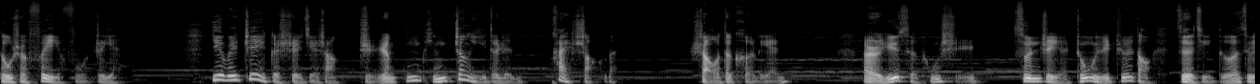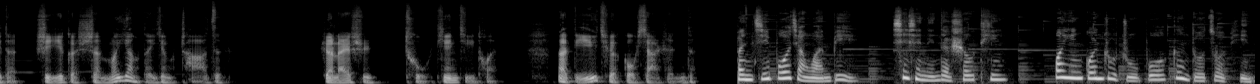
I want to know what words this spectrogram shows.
都是肺腑之言，因为这个世界上只认公平正义的人太少了，少得可怜。而与此同时，孙志也终于知道自己得罪的是一个什么样的硬茬子，原来是楚天集团，那的确够吓人的。本集播讲完毕，谢谢您的收听，欢迎关注主播更多作品。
